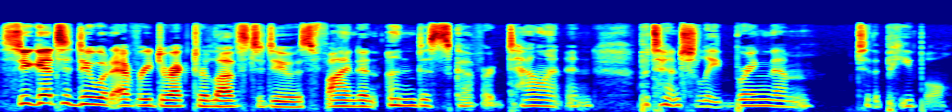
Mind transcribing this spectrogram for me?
So you get to do what every director loves to do is find an undiscovered talent and potentially bring them to the people.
